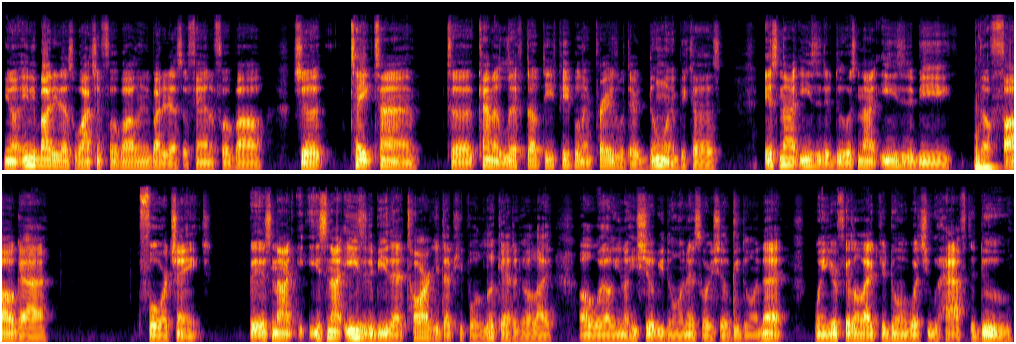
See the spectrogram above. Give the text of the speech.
you know, anybody that's watching football, anybody that's a fan of football should take time to kind of lift up these people and praise what they're doing because it's not easy to do. It's not easy to be the fall guy for change. It's not it's not easy to be that target that people look at and go like, oh well, you know, he should be doing this or he should be doing that. When you're feeling like you're doing what you have to do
